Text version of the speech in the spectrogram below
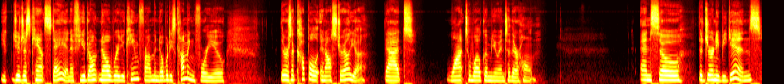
you you just can't stay and if you don't know where you came from and nobody's coming for you, there's a couple in Australia that want to welcome you into their home. And so the journey begins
